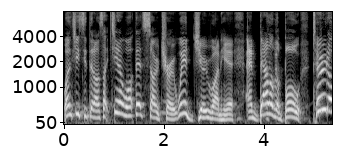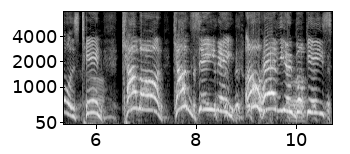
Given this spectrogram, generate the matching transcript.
once she said that, I was like, "Do you know what? That's so true. We're due one here." And Bella the Bull, two dollars ten. Come on, come see me. I'll have you, bookies.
